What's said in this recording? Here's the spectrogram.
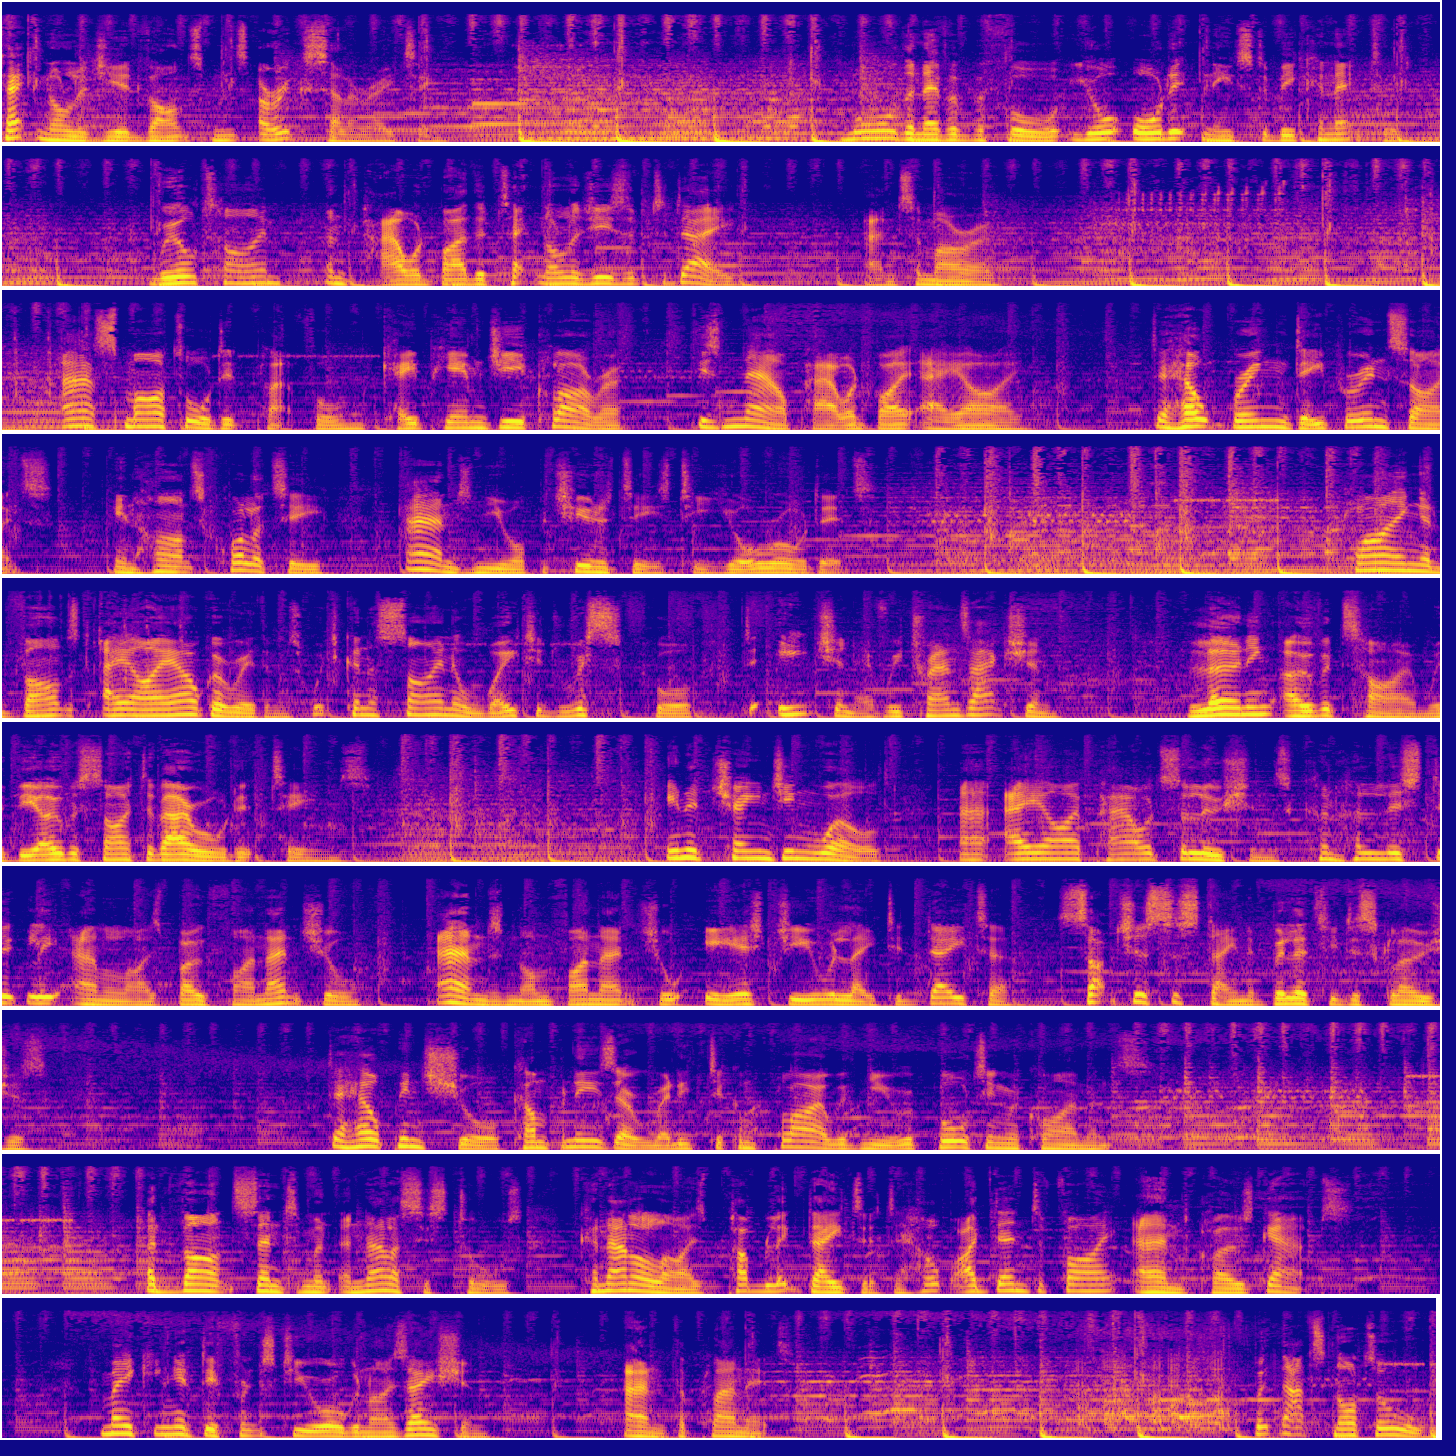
Technology advancements are accelerating. More than ever before, your audit needs to be connected, real time and powered by the technologies of today and tomorrow. Our smart audit platform, KPMG Clara, is now powered by AI to help bring deeper insights, enhance quality, and new opportunities to your audit. Applying advanced AI algorithms which can assign a weighted risk score to each and every transaction. Learning over time with the oversight of our audit teams. In a changing world, our AI powered solutions can holistically analyse both financial and non financial ESG related data, such as sustainability disclosures, to help ensure companies are ready to comply with new reporting requirements. Advanced sentiment analysis tools can analyse public data to help identify and close gaps, making a difference to your organisation and the planet. But that's not all.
